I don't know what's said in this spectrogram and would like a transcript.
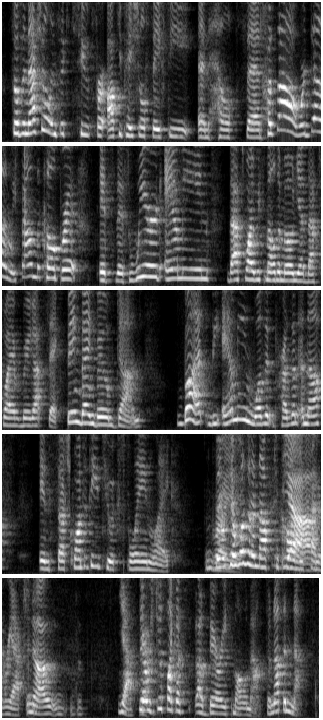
So the National Institute for Occupational Safety and Health said, Huzzah, we're done. We found the culprit. It's this weird amine. That's why we smelled ammonia. That's why everybody got sick. Bing, bang, boom, done. But the amine wasn't present enough in such quantity to explain, like, there, there wasn't enough to cause Yeah. this kind of reaction. No, that's Yeah, there was just like a very small amount, so nothing nuts.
